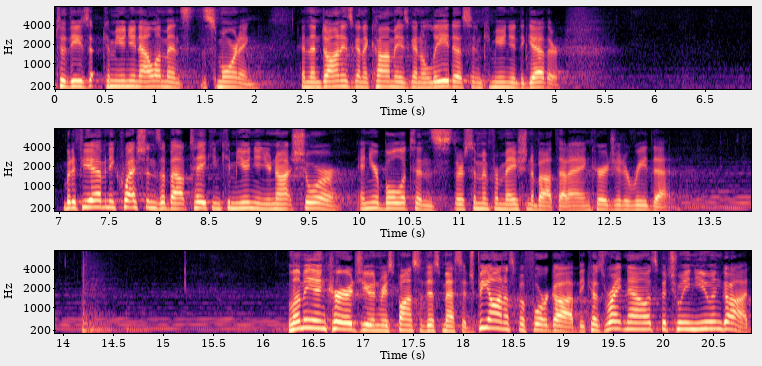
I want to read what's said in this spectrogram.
to these communion elements this morning. And then Donnie's going to come and he's going to lead us in communion together. But if you have any questions about taking communion, you're not sure, in your bulletins, there's some information about that. I encourage you to read that. Let me encourage you in response to this message. Be honest before God because right now it's between you and God.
